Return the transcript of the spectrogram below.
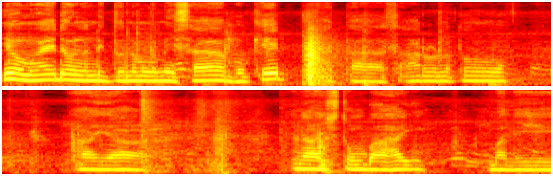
Yung mga idol, nandito naman kami sa bukid at ah, sa araw na to ay uh, inayos tong bahay. Bali,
